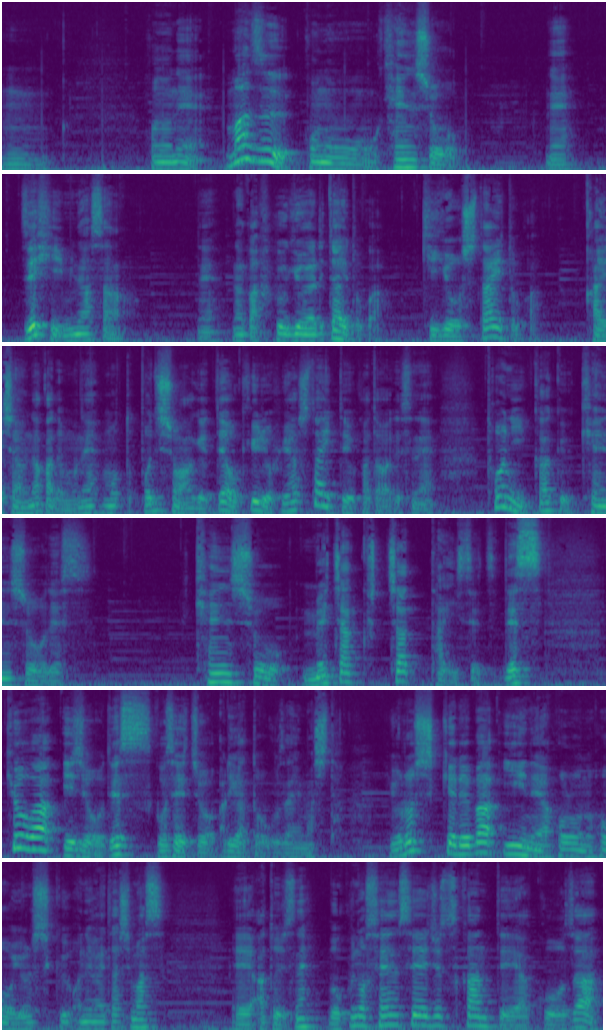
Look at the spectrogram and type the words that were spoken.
うん。このね、まず、この検証。ね。ぜひ皆さん、ね、なんか副業やりたいとか、起業したいとか、会社の中でもね、もっとポジションを上げてお給料増やしたいっていう方はですね、とにかく検証です。検証、めちゃくちゃ大切です。今日は以上です。ご清聴ありがとうございました。よろしければ、いいねやフォローの方よろしくお願いいたします。えーあとですね、僕の先生術鑑定や講座、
